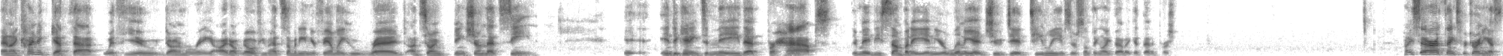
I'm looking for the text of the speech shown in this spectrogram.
And I kind of get that with you, Donna Marie. I don't know if you had somebody in your family who read. I'm so I'm being shown that scene, indicating to me that perhaps there may be somebody in your lineage who did tea leaves or something like that. I get that impression. Hi, Sarah. Thanks for joining us.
